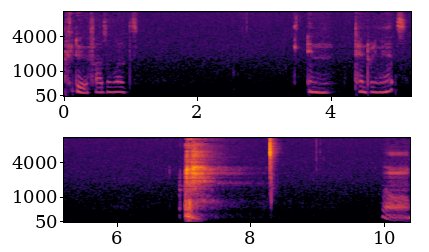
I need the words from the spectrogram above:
I could do a thousand words in 10 20 minutes. oh,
